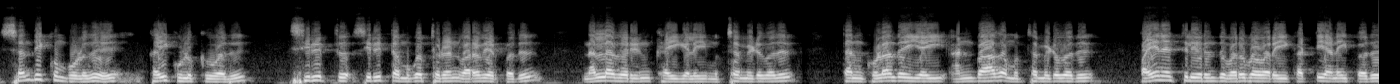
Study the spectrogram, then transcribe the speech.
சந்திக்கும் பொழுது கை குலுக்குவது சிரித்து சிரித்த முகத்துடன் வரவேற்பது நல்லவரின் கைகளை முத்தமிடுவது தன் குழந்தையை அன்பாக முத்தமிடுவது பயணத்திலிருந்து வருபவரை கட்டி அணைப்பது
